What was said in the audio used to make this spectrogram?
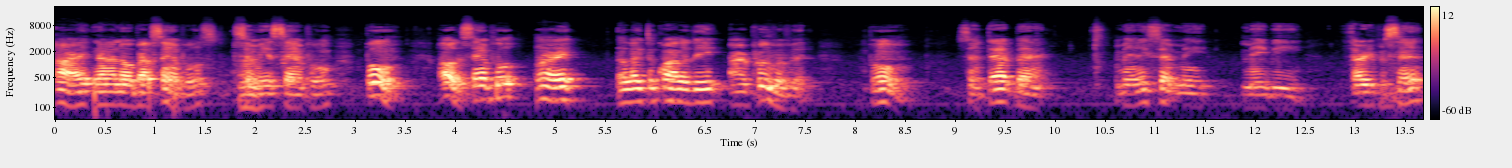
all right, now I know about samples. Send me a sample. Boom. Oh, the sample, all right. I like the quality. I approve of it. Boom. Sent that back. Man, they sent me maybe 30%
